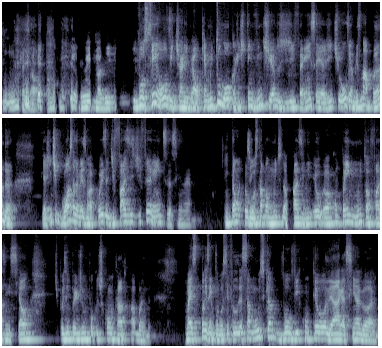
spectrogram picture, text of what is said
ali. E você ouve Charlie Brown, que é muito louco. A gente tem 20 anos de diferença e a gente ouve a mesma banda e a gente gosta da mesma coisa de fases diferentes, assim, né? Então, eu Sim. gostava muito da fase... Eu, eu acompanhei muito a fase inicial, depois eu perdi um pouco de contato com a banda. Mas, por exemplo, você falou dessa música, vou ouvir com teu olhar, assim, agora.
